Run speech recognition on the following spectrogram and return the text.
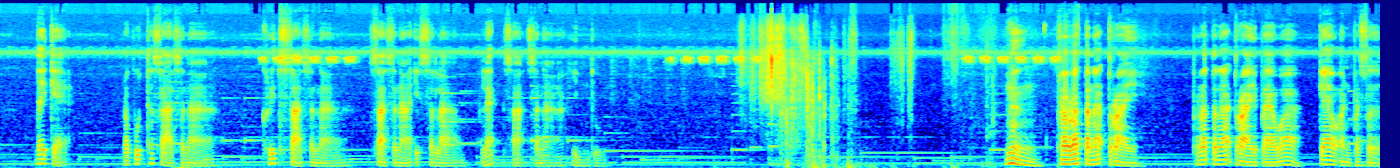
ๆ ได้แก่ พระพุทธศาสนา คริสตศาสนา ศาสนาอิสลาม และศาสนาฮินดู 1. พระรัตนตรัย พระรัตนตรัยแปลว่า แก้วอันประเสริฐ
